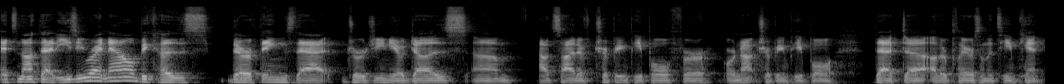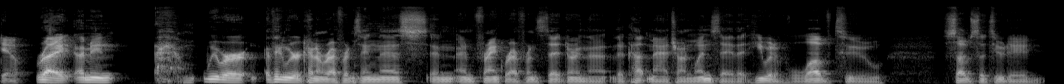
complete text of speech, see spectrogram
it's not that easy right now because there are things that Jorginho does um, outside of tripping people for or not tripping people that uh, other players on the team can't do. Right. I mean, we were I think we were kind of referencing this and and Frank referenced it during the the cup match on Wednesday that he would have loved to substituted,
